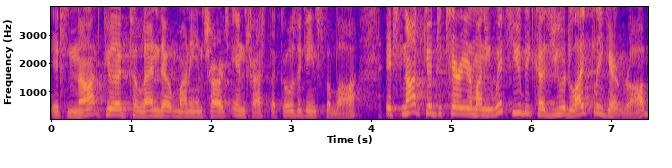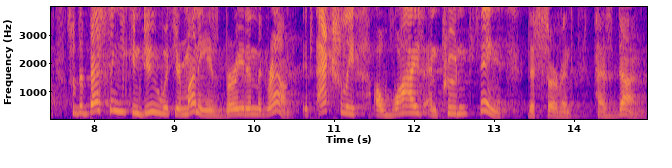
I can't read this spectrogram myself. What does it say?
it's not good to lend out money and charge interest. That goes against the law. It's not good to carry your money with you because you would likely get robbed. So the best thing you can do with your money is bury it in the ground. It's actually a wise and prudent thing this servant has done.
